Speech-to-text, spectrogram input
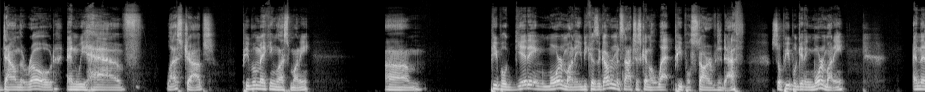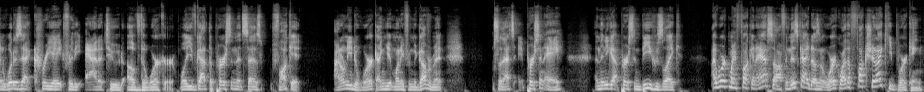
down the road, and we have less jobs, people making less money, um, people getting more money because the government's not just going to let people starve to death. So people getting more money. And then what does that create for the attitude of the worker? Well, you've got the person that says, fuck it. I don't need to work. I can get money from the government. So that's person A. And then you got person B who's like, I work my fucking ass off and this guy doesn't work. Why the fuck should I keep working?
